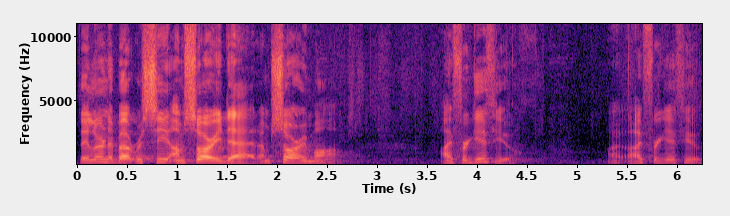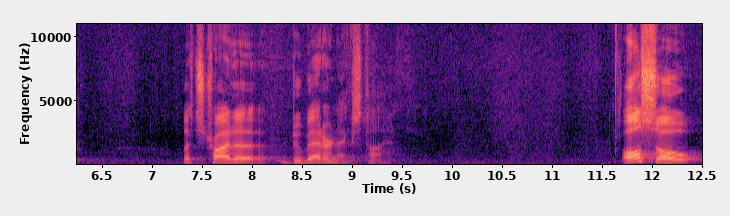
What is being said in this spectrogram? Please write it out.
They learn about receive, I'm sorry dad, I'm sorry mom. I forgive you, I, I forgive you. Let's try to do better next time. Also,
